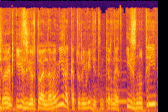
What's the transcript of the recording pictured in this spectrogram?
человек из виртуального мира, который видит интернет изнутри,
